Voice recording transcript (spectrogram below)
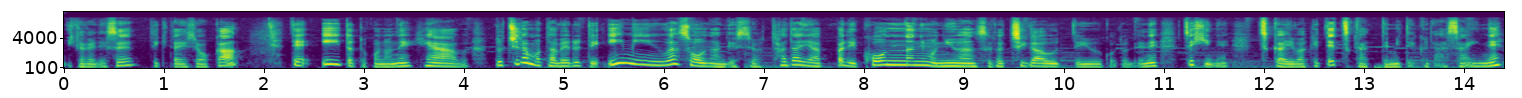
いかがです？できたでしょうか？で eat とこのね have どちらも食べるって意味はそうなんですよ。ただやっぱりこんなにもニュアンスが違うっていうことでね。是非ね使い分けて使ってみてくださいね。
